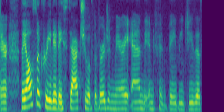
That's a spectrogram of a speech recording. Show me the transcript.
there. They also created a statue of the Virgin Mary and the infant baby Jesus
